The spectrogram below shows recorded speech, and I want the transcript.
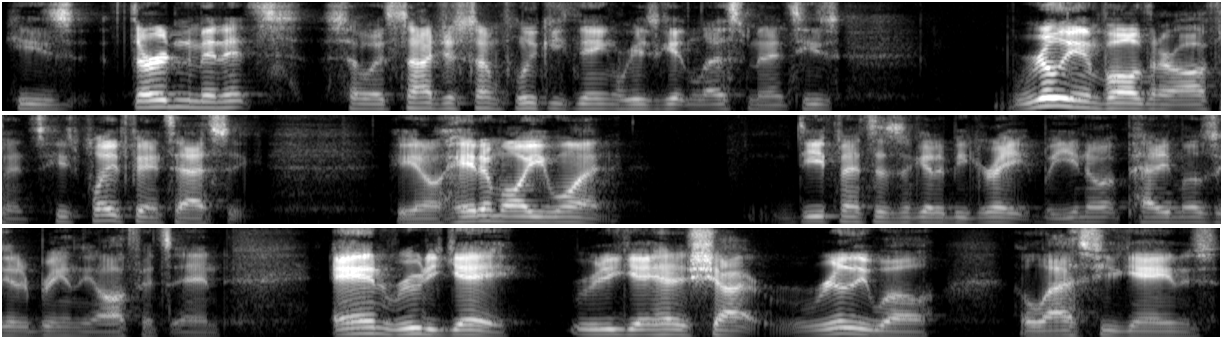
He's third in minutes, so it's not just some fluky thing where he's getting less minutes. He's really involved in our offense. He's played fantastic. You know, hate him all you want. Defense isn't going to be great, but you know what? Patty Mills is going to bring in the offense and and Rudy Gay. Rudy Gay has shot really well the last few games.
